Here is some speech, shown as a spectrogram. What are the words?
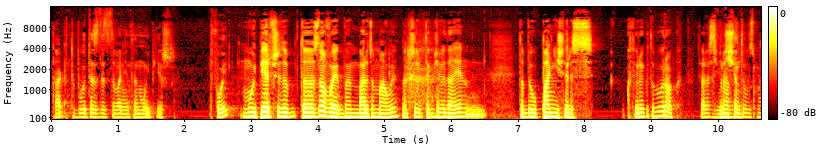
Tak, to był to zdecydowanie ten mój pierwszy. Twój? Mój pierwszy to, to znowu jak byłem bardzo mały, znaczy tak mi się wydaje, to był Punisher z którego to był rok? Zaraz sprawdzę. 98.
